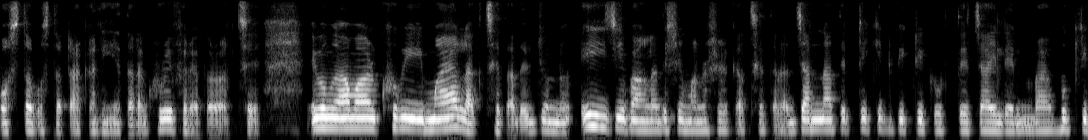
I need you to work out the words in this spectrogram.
বস্তা, বস্তা টাকা নিয়ে তারা ঘুরে-ফেরা করাচ্ছে। এবং আমার খুবই মায়া লাগছে তাদের জন্য। এই যে বাংলাদেশের মানুষের কাছে তারা জান্নাতের টিকিট বিক্রি করতে চাইলেন বা বিক্রি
